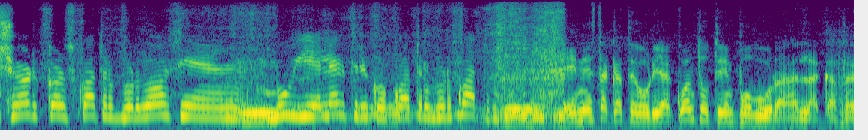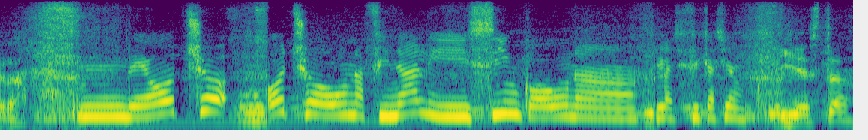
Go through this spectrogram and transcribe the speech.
short course 4x2 y en buggy eléctrico 4x4. En esta categoría, ¿cuánto tiempo dura la carrera? Mm, De 8, 8 una final y 5 una clasificación. ¿Y esta?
